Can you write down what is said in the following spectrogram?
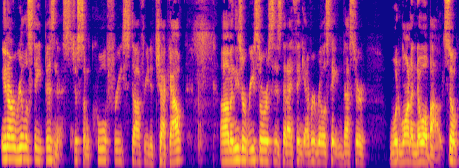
in our real estate business. Just some cool free stuff for you to check out. Um, and these are resources that I think every real estate investor would want to know about. So,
